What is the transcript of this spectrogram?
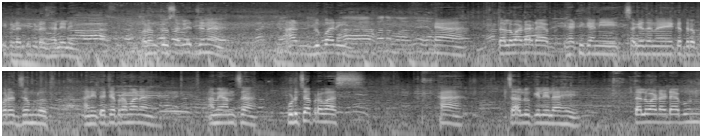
इकडं तिकडं झालेले. परंतु सगळेच जण आज दुपारी ह्या तलवाडा डॅब ह्या ठिकाणी सगळेजण एकत्र परत जमलोत. आणि त्याच्याप्रमाणे आम्ही आमचा पुढचा प्रवास हा चालू केलेला आहे. तलवाडा डॅबहून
